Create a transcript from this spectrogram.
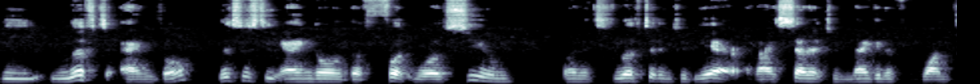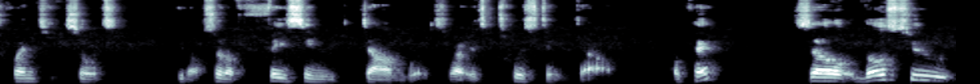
the lift angle. This is the angle the foot will assume when it's lifted into the air. And I set it to negative 120. So it's, you know, sort of facing downwards, right? It's twisting down, okay? So those two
